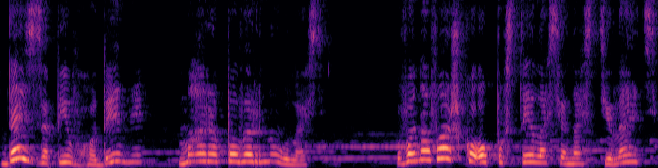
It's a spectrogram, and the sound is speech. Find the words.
Десь за півгодини Мара повернулась. Вона важко опустилася на стілець,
